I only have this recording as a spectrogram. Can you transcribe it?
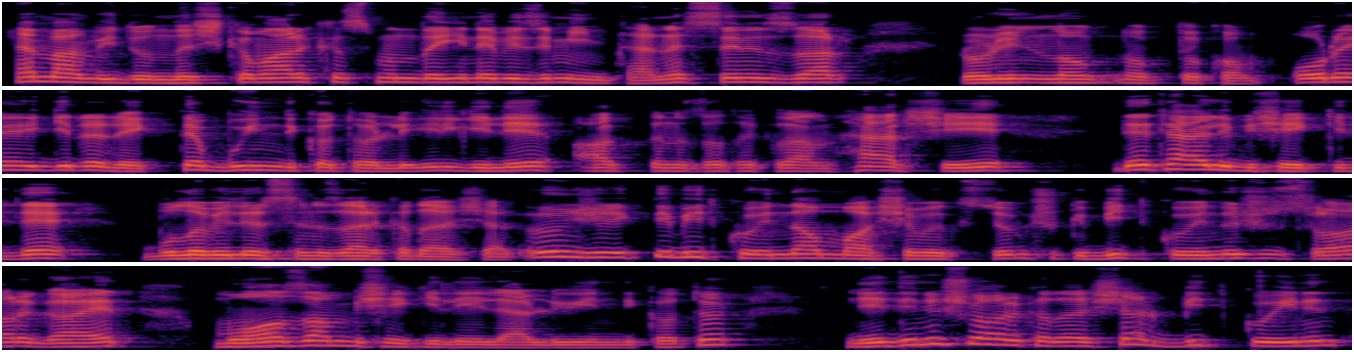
hemen videonun açıklama kısmında yine bizim internet sitemiz var. rollinglong.com. Oraya girerek de bu indikatörle ilgili aklınıza takılan her şeyi detaylı bir şekilde bulabilirsiniz arkadaşlar. Öncelikle Bitcoin'den başlamak istiyorum. Çünkü Bitcoin'de şu sıralar gayet muazzam bir şekilde ilerliyor indikatör. Nedeni şu arkadaşlar Bitcoin'in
